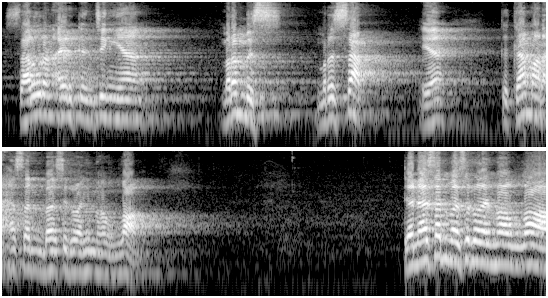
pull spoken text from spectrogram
saluran air kencingnya merembes meresap ya ke kamar Hasan Basri rahimahullah. Dan Hasan Basri rahimahullah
